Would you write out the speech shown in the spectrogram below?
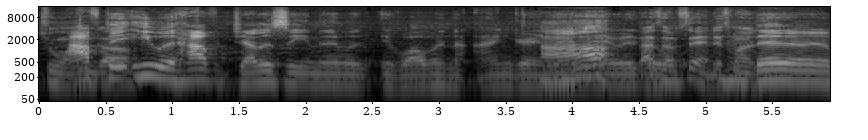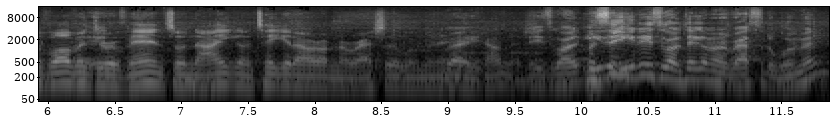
True after he would have jealousy and then it would evolve into anger and Ah. then it would That's go, what I'm saying. It's gonna Then it would evolve into revenge. So now he's gonna take it out on the rest of the women right. encounters. He's going But either, see- either he's gonna take it on the rest of the women,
